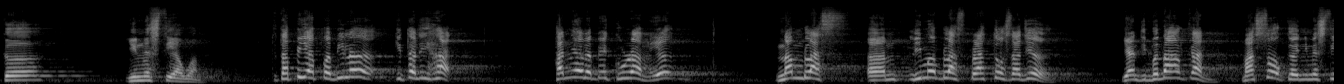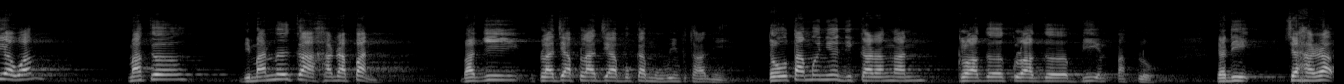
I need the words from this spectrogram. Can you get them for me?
ke universiti awam. Tetapi apabila kita lihat hanya lebih kurang ya 16 um, 15% saja yang dibenarkan masuk ke universiti awam maka di manakah harapan bagi pelajar-pelajar bukan bumi putera ini? Terutamanya di kalangan keluarga-keluarga B40 jadi saya harap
